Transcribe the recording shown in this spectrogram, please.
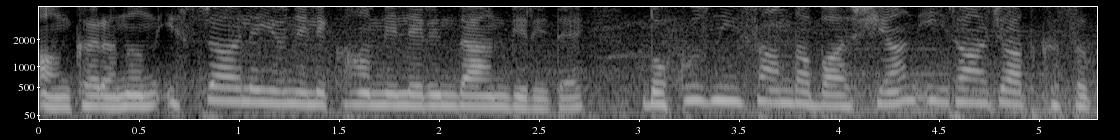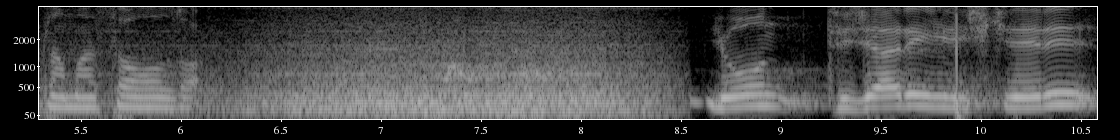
Ankara'nın İsrail'e yönelik hamlelerinden biri de 9 Nisan'da başlayan ihracat kısıtlaması oldu. Yoğun ticari ilişkileri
